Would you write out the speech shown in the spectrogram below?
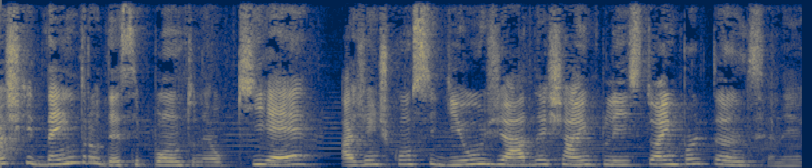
Acho que dentro desse ponto, né, o que é, a gente conseguiu já deixar implícito a importância, né?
